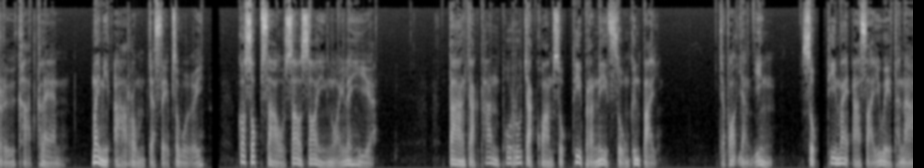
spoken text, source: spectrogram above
หรือขาดแคลน ไม่มีอารมณ์จะเสพเสวย ก็ซบเซาเศร้าส้อยหงอยและเหีย ต่างจากท่านผู้รู้จักความสุขที่ประณีตสูงขึ้นไป เฉพาะอย่างยิ่ง สุขที่ไม่อาศัยเวทนา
